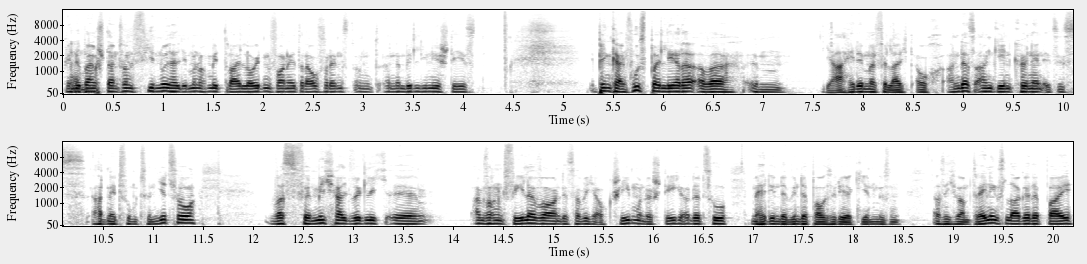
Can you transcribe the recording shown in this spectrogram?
wenn du beim Stand von 4-0 halt immer noch mit drei Leuten vorne drauf rennst und an der Mittellinie stehst. Ich bin kein Fußballlehrer, aber ähm, ja, hätte man vielleicht auch anders angehen können. Es ist, hat nicht funktioniert so. Was für mich halt wirklich äh, einfach ein Fehler war, und das habe ich auch geschrieben und da stehe ich auch dazu, man hätte in der Winterpause reagieren müssen. Also ich war im Trainingslager dabei,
